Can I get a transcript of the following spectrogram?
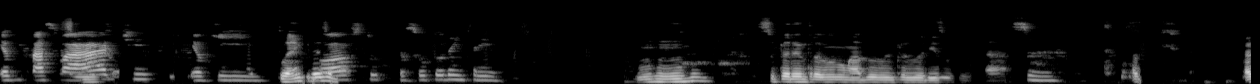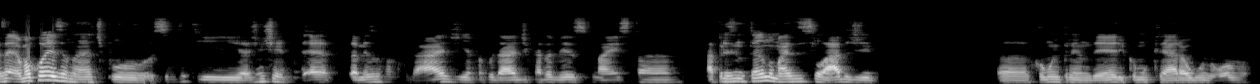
eu que faço a arte, eu que é gosto, eu sou toda a empresa. Uhum. Super entrando no lado do empreendedorismo. Tá? Sim. Mas é uma coisa, né? Tipo, eu sinto que a gente é da mesma faculdade e a faculdade cada vez mais está apresentando mais esse lado de uh, como empreender e como criar algo novo.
